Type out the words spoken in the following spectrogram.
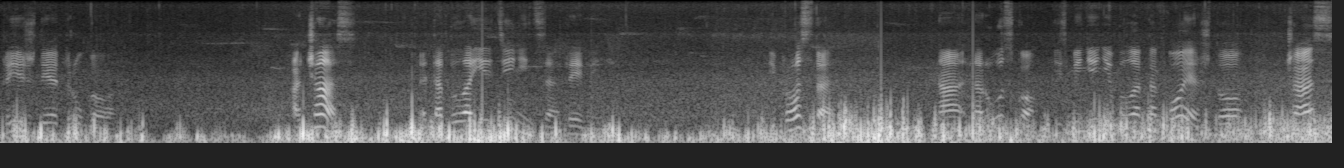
прежде другого. А час – это была единица времени. И просто на, на русском изменение было такое, что час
